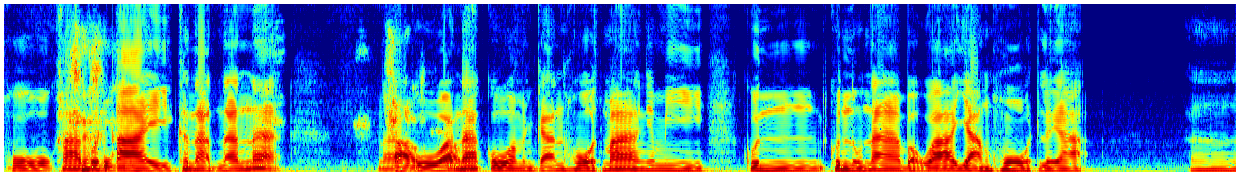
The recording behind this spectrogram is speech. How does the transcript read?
โหฆ่าคนตายขนาดนั้นน่ะน่าครับกลัวครับน่ากลัวเหมือนกันโหดมากยังมีคุณคุณหนูนาบอกว่าอย่างโหดเลยอะเออ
